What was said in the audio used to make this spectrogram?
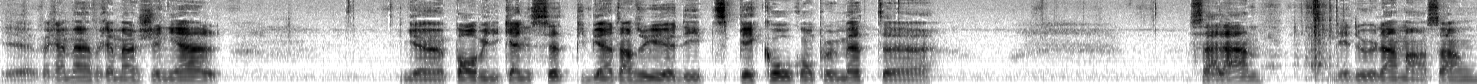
vraiment, vraiment génial. Il y a un port minican ici, puis bien entendu, il y a des petits pécots qu'on peut mettre euh, sa lame, les deux lames ensemble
